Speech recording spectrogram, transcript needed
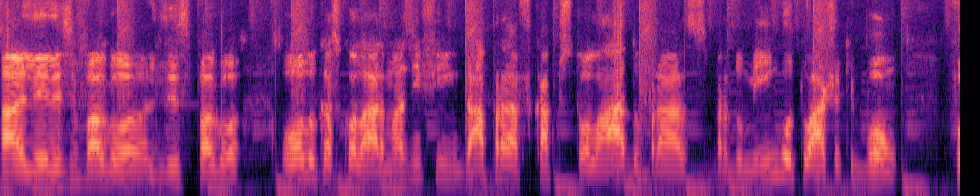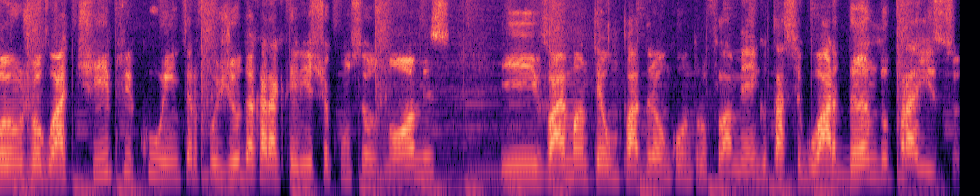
Ali ele se pagou, ali ele se pagou. Ô, Lucas Colar, mas enfim, dá pra ficar pistolado pra domingo ou tu acha que, bom, foi um jogo atípico, o Inter fugiu da característica com seus nomes e vai manter um padrão contra o Flamengo, tá se guardando pra isso.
